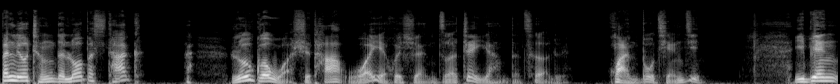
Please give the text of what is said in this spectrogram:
奔流城的罗伯斯塔克。如果我是他，我也会选择这样的策略，缓步前进，一边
